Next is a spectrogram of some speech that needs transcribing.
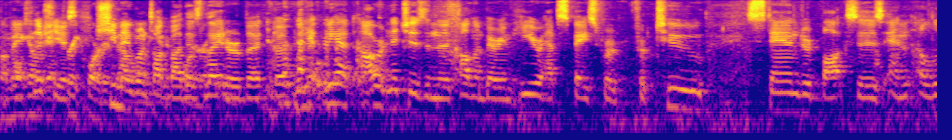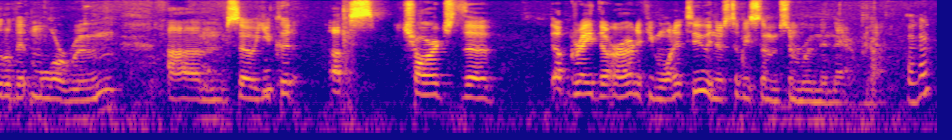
Well, maybe there she is. She may want to talk about this later, but but we have, we have our niches in the columbarium here have space for for two standard boxes and a little bit more room. Um, so you could ups charge the upgrade the urn if you wanted to, and there'll still be some some room in there. Yeah. Mm-hmm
